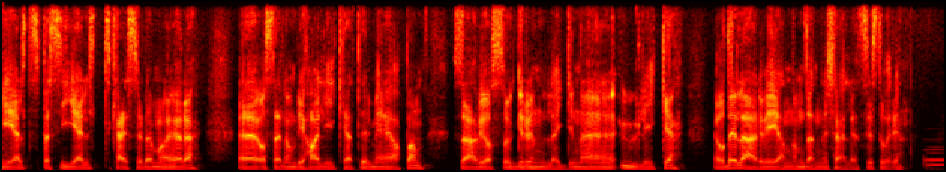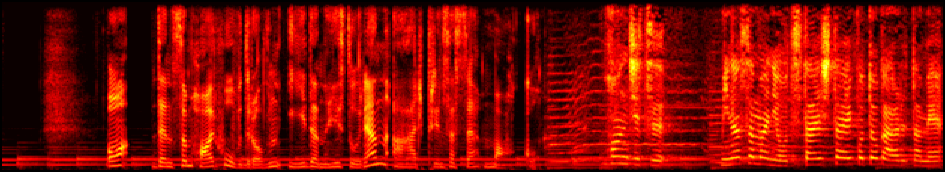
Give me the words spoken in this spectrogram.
helt spesielt keiserdømme å gjøre. Eh, Og selv om vi har likheter med Japan, så er vi også grunnleggende ulike. Og det lærer vi gjennom denne kjærlighetshistorien. Og den som har hovedrollen i denne historien, er prinsesse Mako. 本日皆様にお伝えしたいことがあるため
